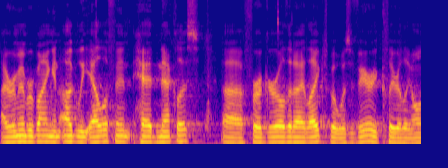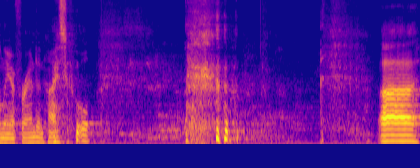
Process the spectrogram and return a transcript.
I remember buying an ugly elephant head necklace uh, for a girl that I liked, but was very clearly only a friend in high school. uh,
